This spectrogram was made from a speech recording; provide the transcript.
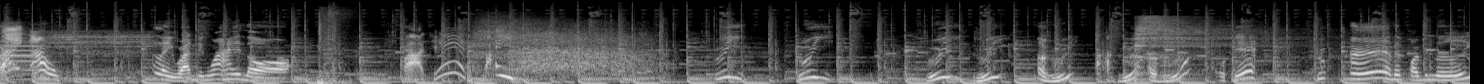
เอ้ยเอ้าอะไรวะนึกว่าให้รอ ป่าแช่ไปเฮ้ยเฮ้ยเฮ้ยเฮ้ยเออเฮ้ยอะเฮ้ยเออเฮ้ยโอเคปุ๊บอ่าไปปล่อยไปเลย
